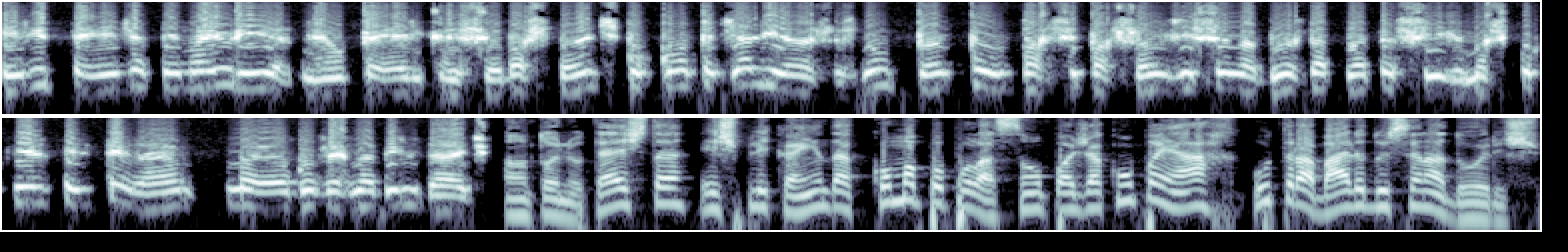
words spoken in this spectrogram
ele tende a ter maioria. Né? O PL cresceu bastante bastante por conta de alianças, não tanto por participação de senadores da própria sigla, mas porque ele terá maior governabilidade. Antônio Testa explica ainda como a população pode acompanhar o trabalho dos senadores.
